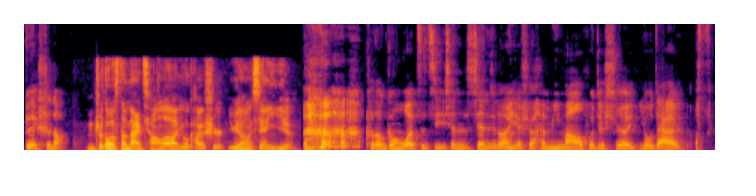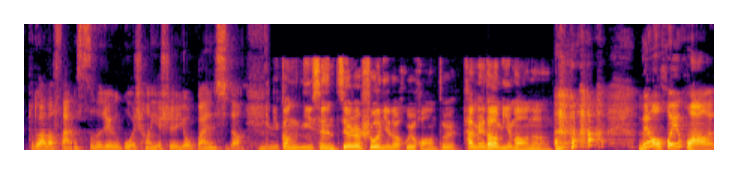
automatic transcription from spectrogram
对，是的。你这都三百强了，又开始欲扬先抑。可能跟我自己现现阶段也是很迷茫，或者是又在。不断的反思的这个过程也是有关系的。你刚，你先接着说你的辉煌，对，还没到迷茫呢。没有辉煌，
